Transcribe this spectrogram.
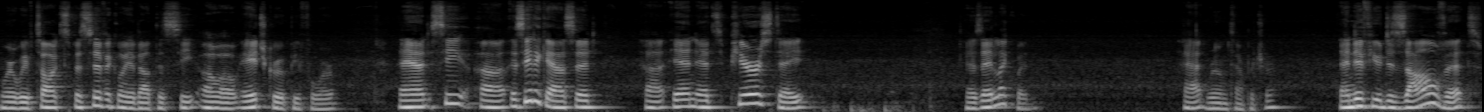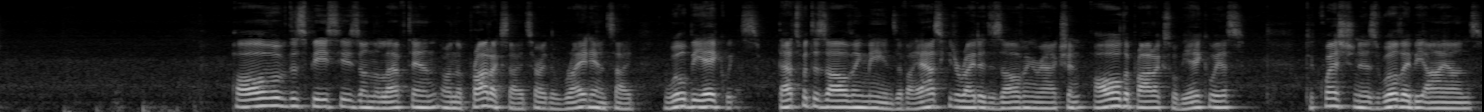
where we've talked specifically about the COOH group before. And C, uh, acetic acid, uh, in its pure state, is a liquid at room temperature. And if you dissolve it, all of the species on the left hand, on the product side, sorry, the right hand side, will be aqueous. That's what dissolving means. If I ask you to write a dissolving reaction, all the products will be aqueous. The question is, will they be ions?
